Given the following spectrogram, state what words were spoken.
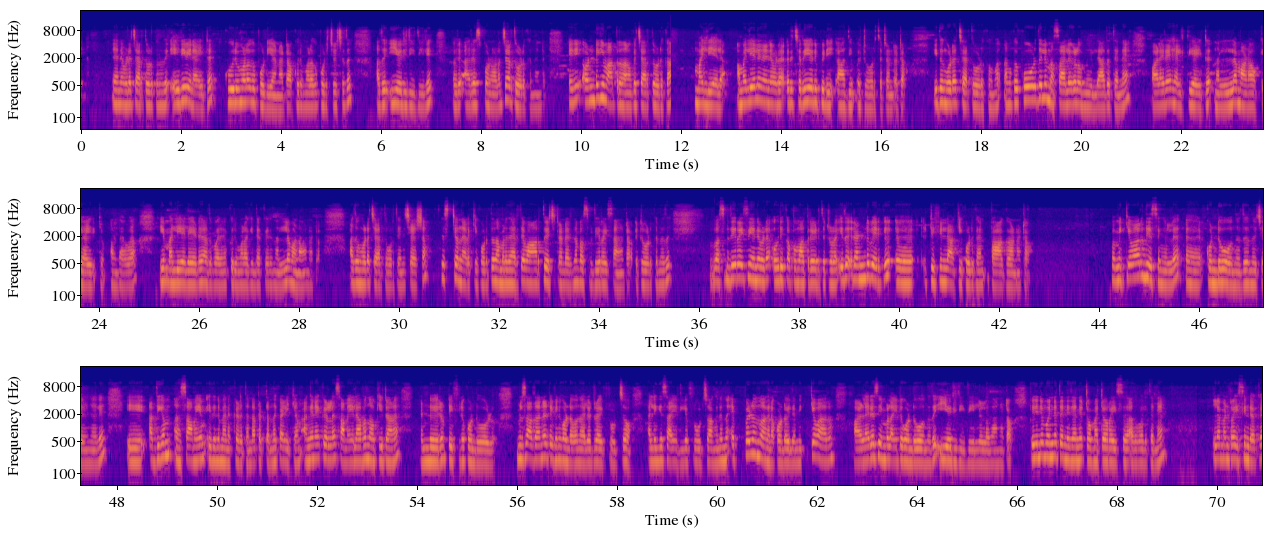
ഞാനിവിടെ ചേർത്ത് കൊടുക്കുന്നത് എരിവിനായിട്ട് കുരുമുളക് പൊടിയാണ് കേട്ടോ. കുരുമുളക് പൊടിച്ച് വെച്ചത് അത് ഈ ഒരു രീതിയിൽ ഒരു അര സ്പൂണോളം ചേർത്ത് കൊടുക്കുന്നുണ്ട്. ഇനി ഉണ്ടെങ്കിൽ മാത്രം നമുക്ക് ചേർത്ത് കൊടുക്കാം. മല്ലിയില. മല്ലിയില ഞാനിവിടെ ഒരു ചെറിയൊരു പിടി ആദ്യം ഇട്ട് കൊടുത്തിട്ടുണ്ട് കേട്ടോ. ഇതും കൂടെ ചേർത്ത് കൊടുക്കുമ്പോൾ നമുക്ക് കൂടുതൽ മസാലകളൊന്നും ഇല്ലാതെ തന്നെ വളരെ ഹെൽത്തി ആയിട്ട് നല്ല മണമൊക്കെ ആയിരിക്കും ഉണ്ടാവുക. ഈ മല്ലിയിലയുടെ അതുപോലെ തന്നെ കുരുമുളകിന്റെ ഒക്കെ ഒരു നല്ല മണമാണ് കേട്ടോ. അതും കൂടെ ചേർത്ത് കൊടുത്തതിന് ശേഷം ജസ്റ്റ് ഒന്ന് ഇളക്കി കൊടുത്ത് നമ്മൾ നേരത്തെ വാർത്ത് വെച്ചിട്ടുണ്ടായിരുന്ന ബസ്മതി റൈസാണ് കേട്ടോ ഇട്ട് കൊടുക്കുന്നത്. ബസ്മതി റൈസ് ഞാനിവിടെ ഒരു കപ്പ് മാത്രമേ എടുത്തിട്ടുള്ളൂ. ഇത് രണ്ട് പേർക്ക് ടിഫിനിലാക്കി കൊടുക്കാൻ പാകമാണ് കേട്ടോ. അപ്പം മിക്കവാറും ദിവസങ്ങളിൽ കൊണ്ടുപോകുന്നത് എന്ന് വെച്ച് കഴിഞ്ഞാൽ ഈ അധികം സമയം ഇതിന് മെനക്കെടുത്തണ്ട പെട്ടെന്ന് കഴിക്കാം അങ്ങനെയൊക്കെയുള്ള സമയലാഭം നോക്കിയിട്ടാണ് രണ്ടുപേരും ടിഫിന് കൊണ്ടുപോകുള്ളൂ നമ്മൾ സാധാരണ ടിഫിന് കൊണ്ടുപോകുന്ന അല്ലെങ്കിൽ ഡ്രൈ ഫ്രൂട്ട്സോ അല്ലെങ്കിൽ സൈഡിൽ ഫ്രൂട്ട്സോ അങ്ങനെയൊന്നും എപ്പോഴൊന്നും അങ്ങനെ കൊണ്ടുപോയില്ല മിക്കവാറും വളരെ സിമ്പിളായിട്ട് കൊണ്ടുപോകുന്നത് ഈ ഒരു രീതിയിലുള്ളതാണ് കേട്ടോ. അപ്പോൾ ഇതിന്റെ മുന്നേ തന്നെ ഞാൻ ടൊമാറ്റോ റൈസ് അതുപോലെ തന്നെ ലെമൺ റൈസിന്റെ ഒക്കെ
